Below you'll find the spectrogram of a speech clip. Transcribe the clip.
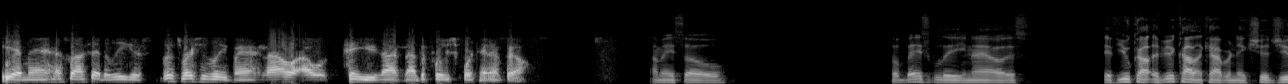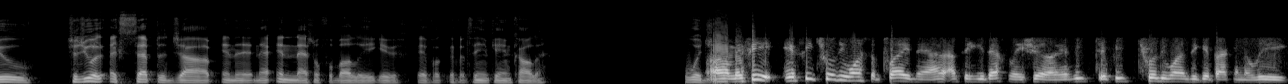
Yeah, man. That's why I said the league is let's versus league, man. Now I will continue not not to fully support the NFL. I mean, so so basically now it's if you if you're Colin Kaepernick, should you should you accept a job in the in the National Football League if if a, if a team came calling? Would you? Um, if he if he truly wants to play, then I, I think he definitely should. If he if he truly wanted to get back in the league,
